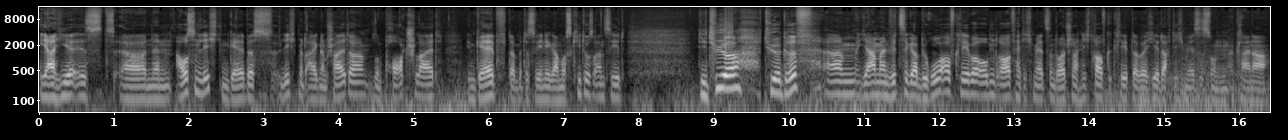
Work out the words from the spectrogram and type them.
Ja, hier ist äh, ein Außenlicht, ein gelbes Licht mit eigenem Schalter, so ein Porchlight in Gelb, damit es weniger Moskitos anzieht. Die Tür, Türgriff, ähm, ja, mein witziger Büroaufkleber oben drauf hätte ich mir jetzt in Deutschland nicht drauf geklebt, aber hier dachte ich mir, es ist so ein kleiner,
